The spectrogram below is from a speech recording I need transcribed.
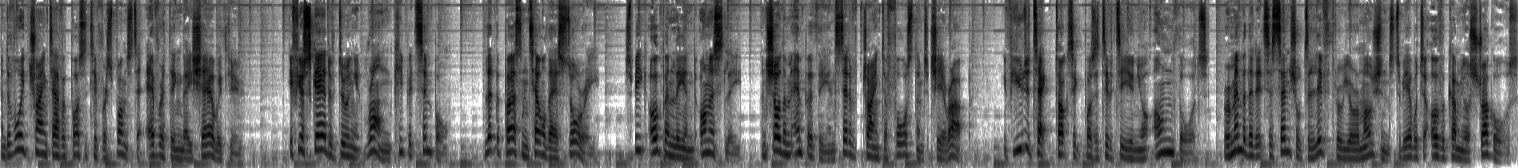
and avoid trying to have a positive response to everything they share with you. If you're scared of doing it wrong, keep it simple. Let the person tell their story. Speak openly and honestly, and show them empathy instead of trying to force them to cheer up. If you detect toxic positivity in your own thoughts, remember that it's essential to live through your emotions to be able to overcome your struggles.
